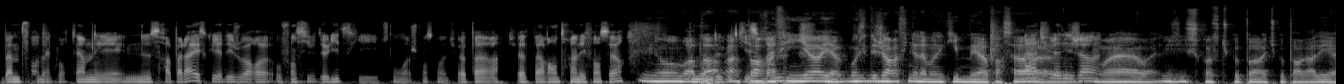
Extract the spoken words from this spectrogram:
Bamford à court terme ne sera pas là. Est-ce qu'il y a des joueurs euh, offensifs de Leeds qui, je pense que tu vas pas, tu vas pas rentrer un défenseur? Non, bah, à part, à Rafinha, moi j'ai déjà Rafinha dans mon équipe, mais à part ça. Ah, tu l'as déjà. Ouais, ouais. Je pense que tu peux pas, tu peux pas regarder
